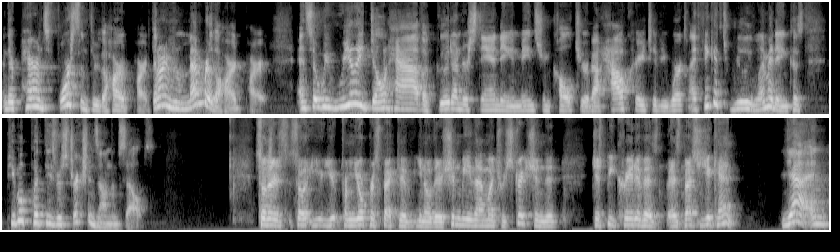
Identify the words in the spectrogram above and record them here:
and their parents forced them through the hard part. They don't even remember the hard part. And so we really don't have a good understanding in mainstream culture about how creativity works. And I think it's really limiting because people put these restrictions on themselves. So there's so you, you, from your perspective, you know, there shouldn't be that much restriction. That just be creative as as best as you can. Yeah, and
